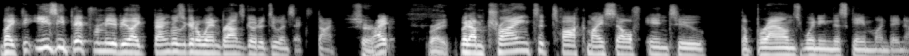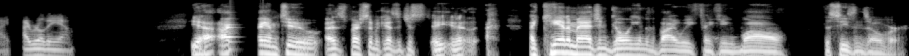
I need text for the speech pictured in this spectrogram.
Like the easy pick for me to be like Bengals are going to win, Browns go to two and six, done. Sure. Right. Right. But I'm trying to talk myself into the Browns winning this game Monday night. I really am. Yeah, I, I am too, especially because it just you know I can't imagine going into the bye week thinking, "Wow, the season's over."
